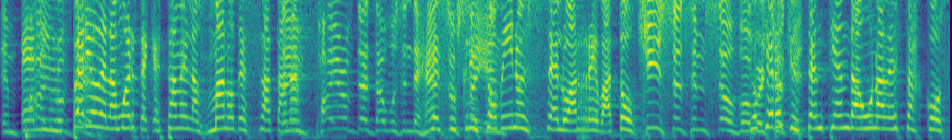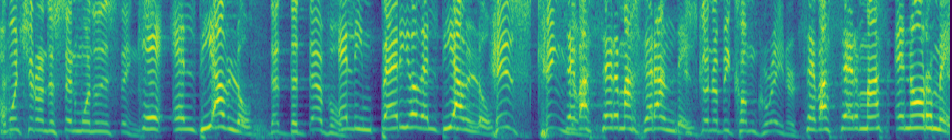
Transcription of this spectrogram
el empire of imperio death, de la muerte que estaba en las manos de Satanás, Jesucristo Satan, vino y se lo arrebató. Jesus Yo quiero que usted entienda una de estas I cosas. want you to understand one of these things. Que el diablo, That the devil, el imperio del diablo, his se va a hacer más grande, is going to become greater. se va a hacer más enorme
